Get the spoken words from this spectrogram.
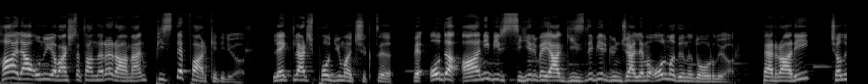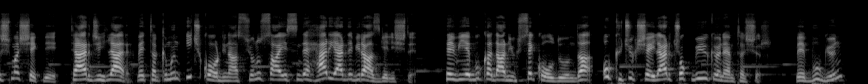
hala onu yavaşlatanlara rağmen pistte fark ediliyor. Leclerc podyuma çıktı ve o da ani bir sihir veya gizli bir güncelleme olmadığını doğruluyor. Ferrari, çalışma şekli, tercihler ve takımın iç koordinasyonu sayesinde her yerde biraz gelişti. Seviye bu kadar yüksek olduğunda o küçük şeyler çok büyük önem taşır. Ve bugün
